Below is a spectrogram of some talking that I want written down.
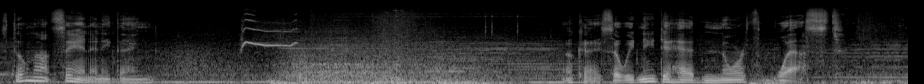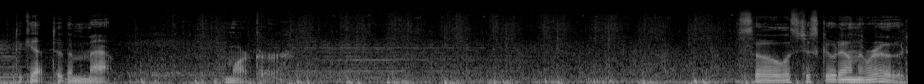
Still not saying anything. Okay, so we need to head northwest to get to the map marker. So let's just go down the road.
